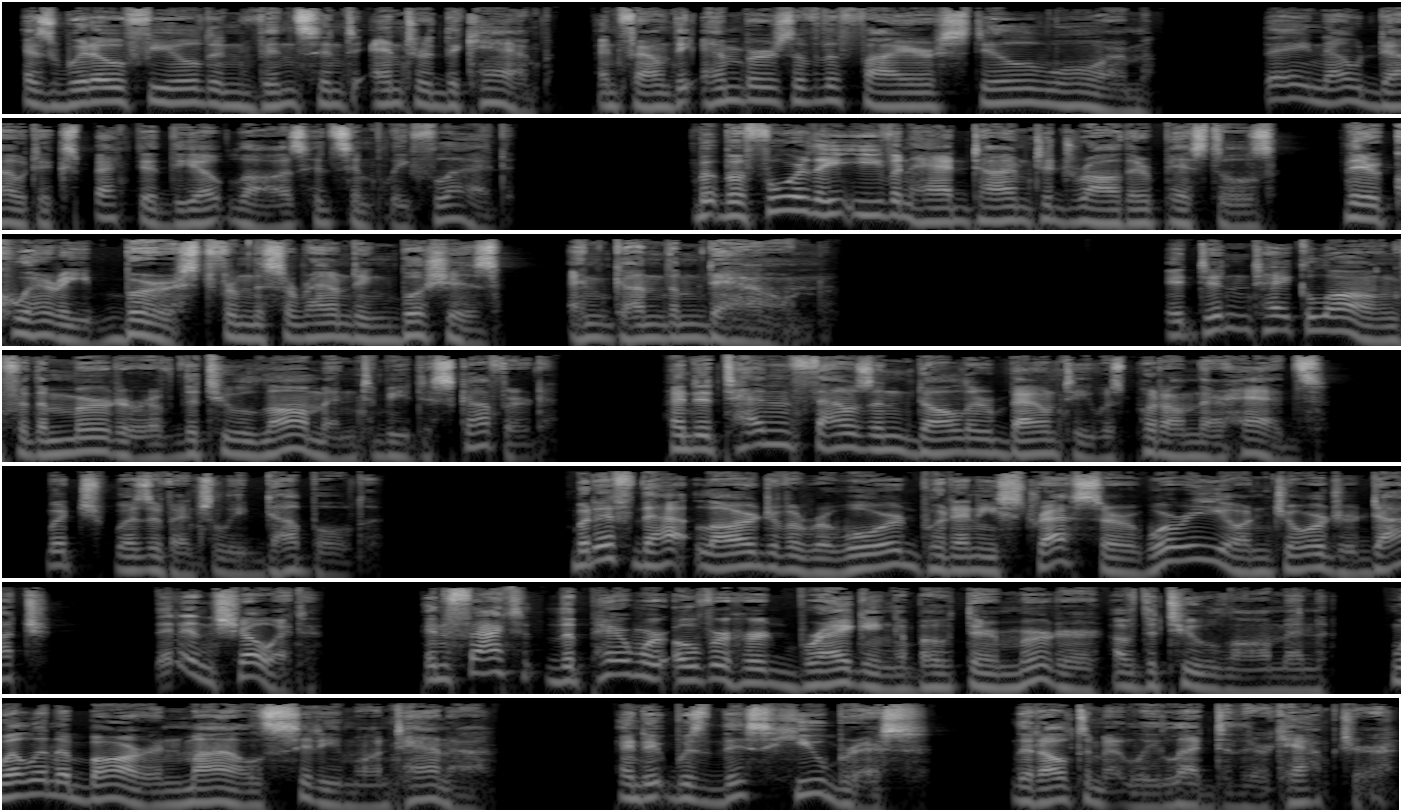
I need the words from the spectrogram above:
As Widowfield and Vincent entered the camp and found the embers of the fire still warm, they no doubt expected the outlaws had simply fled. But before they even had time to draw their pistols, their quarry burst from the surrounding bushes and gunned them down. It didn't take long for the murder of the two lawmen to be discovered, and a $10,000 bounty was put on their heads, which was eventually doubled. But if that large of a reward put any stress or worry on George or Dutch, they didn't show it. In fact, the pair were overheard bragging about their murder of the two lawmen while in a bar in Miles City, Montana. And it was this hubris that ultimately led to their capture.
